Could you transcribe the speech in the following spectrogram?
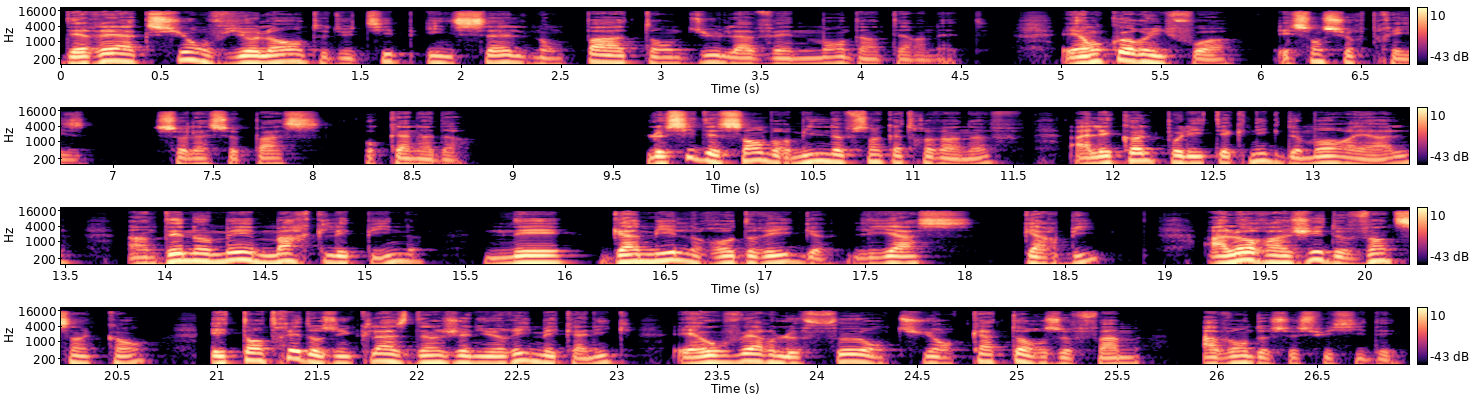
des réactions violentes du type incel n'ont pas attendu l'avènement d'Internet. Et encore une fois, et sans surprise, cela se passe au Canada. Le 6 décembre 1989, à l'école polytechnique de Montréal, un dénommé Marc Lépine, né Gamil Rodrigue Lias Garbi, alors âgé de 25 ans, est entré dans une classe d'ingénierie mécanique et a ouvert le feu en tuant 14 femmes avant de se suicider.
